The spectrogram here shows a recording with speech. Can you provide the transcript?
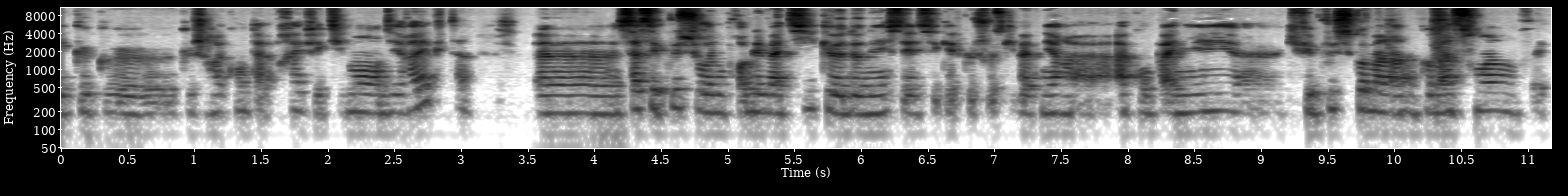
et que, que, que, je raconte après effectivement en direct. Euh, ça, c'est plus sur une problématique donnée, c'est, quelque chose qui va venir euh, accompagner, euh, qui fait plus comme un, comme un soin en fait.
